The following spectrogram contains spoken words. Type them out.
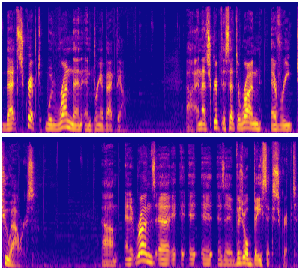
that script would run then and bring it back down. Uh, and that script is set to run every two hours. Um, and it runs uh, it, it, it, as a Visual Basic script,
